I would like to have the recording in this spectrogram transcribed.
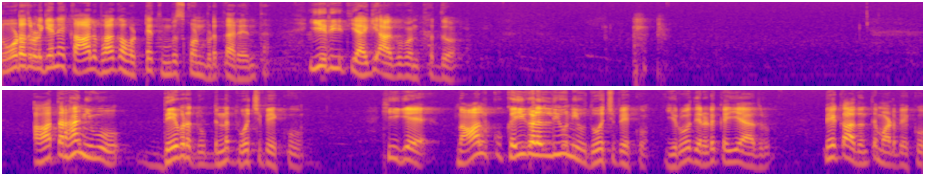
ನೋಡೋದ್ರೊಳಗೇನೆ ಕಾಲು ಭಾಗ ಹೊಟ್ಟೆ ತುಂಬಿಸ್ಕೊಂಡು ಬಿಡ್ತಾರೆ ಅಂತ ಈ ರೀತಿಯಾಗಿ ಆಗುವಂಥದ್ದು ಆ ತರಹ ನೀವು ದೇವರ ದುಡ್ಡನ್ನು ದೋಚಬೇಕು ಹೀಗೆ ನಾಲ್ಕು ಕೈಗಳಲ್ಲಿಯೂ ನೀವು ದೋಚಬೇಕು ಇರೋದು ಎರಡು ಕೈಯೇ ಆದರೂ ಬೇಕಾದಂತೆ ಮಾಡಬೇಕು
